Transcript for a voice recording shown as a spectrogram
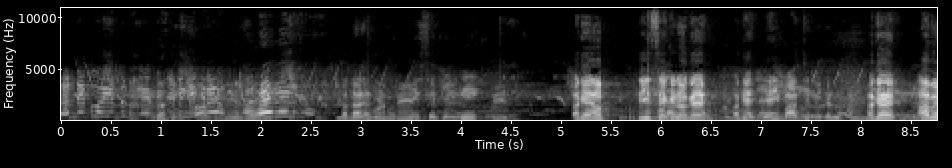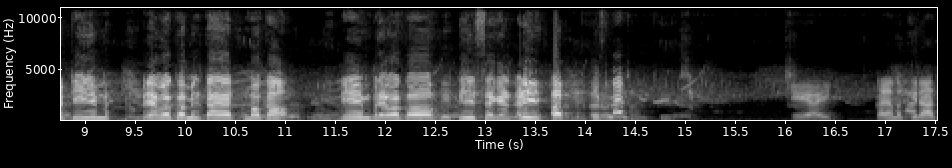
सर देखो ये तो एबीसीडी लिख रहे हैं। अरे अरे बताने दो तीस सेकंड। की ओके अब तीस सेकंड हो गए। ओके यही बातचीत नहीं करना। ओके अब टीम ब्रेवो को मिलता है मौका। टीम ब्रेवो को तीस सेकंड। रेडी अब। किस्मत? कयामत की रात।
